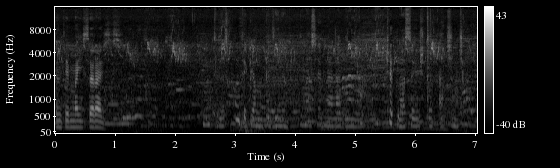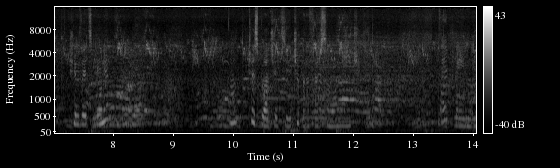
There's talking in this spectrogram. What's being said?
Suntem mai săraci. Nu înțeles. Cum te cheamă pe tine? Marcelina la bine. Ce clasă ești tu? A cincea. Și înveți bine? Da? Ce-ți place ție? Ce preferi să mănânci? Depinde.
